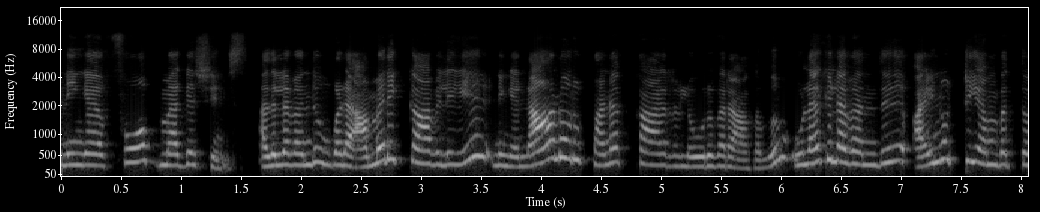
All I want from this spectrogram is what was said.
நீங்க ஃபோப் மெகசின்ஸ் அதுல வந்து உங்களோட அமெரிக்காவிலேயே நீங்க நானூறு பணக்காரர்ல ஒருவராகவும் உலகில வந்து ஐநூற்றி ஐம்பத்தி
